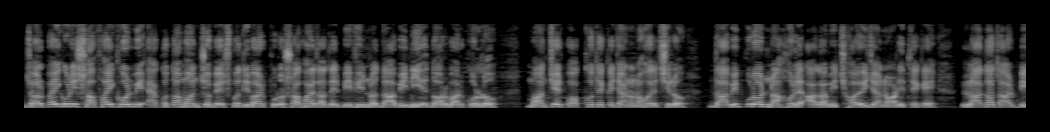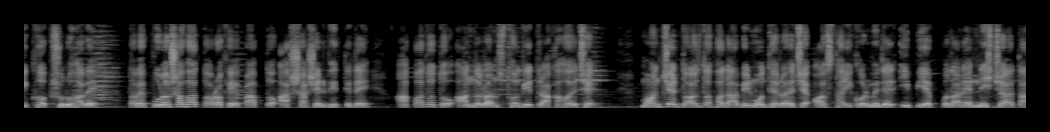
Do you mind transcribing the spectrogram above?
জলপাইগুড়ি সাফাই কর্মী একতা মঞ্চ বৃহস্পতিবার পুরসভায় তাদের বিভিন্ন দাবি নিয়ে দরবার করল। মঞ্চের পক্ষ থেকে জানানো হয়েছিল, দাবি পূরণ না হলে আগামী ছয়ই জানুয়ারি থেকে লাগাতার বিক্ষোভ শুরু হবে। তবে পুরসভার তরফে প্রাপ্ত আশ্বাসের ভিত্তিতে আপাতত আন্দোলন স্থগিত রাখা হয়েছে। মঞ্চের দশ দফা দাবির মধ্যে রয়েছে অস্থায়ী কর্মীদের ইপিএফ প্রদানের নিশ্চয়তা,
